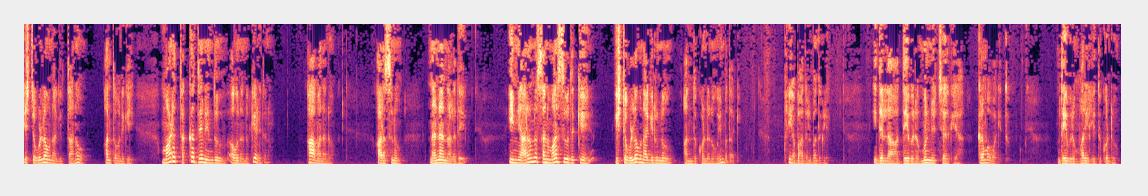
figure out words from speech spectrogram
ಇಷ್ಟವುಳ್ಳವನಾಗಿರುತ್ತಾನೋ ಅಂತವನಿಗೆ ಮಾಡತಕ್ಕದ್ದೇನೆಂದು ಅವನನ್ನು ಕೇಳಿದನು. ಹಾಮನನು, ಅರಸನು, ನನ್ನನ್ನಲ್ಲದೆ ಇನ್ಯಾರನ್ನು ಸನ್ಮಾನಿಸುವುದಕ್ಕೆ ಇಷ್ಟವುಳ್ಳವನಾಗಿರುನು ಅಂದುಕೊಂಡನು ಎಂಬುದಾಗಿ. ಪ್ರಿಯ ಬಾದಲು ಬಂಧುಗಳೇ, ಇದೆಲ್ಲ ದೇವರ ಮುನ್ನೆಚ್ಚರಿಕೆಯ ಕ್ರಮವಾಗಿತ್ತು. ದೇವರು ಮರೆಯಲ್ಲಿದ್ದುಕೊಂಡು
